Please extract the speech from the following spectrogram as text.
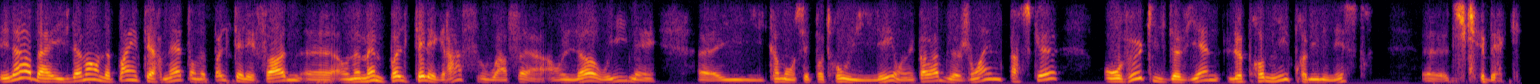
Et là, ben, évidemment, on n'a pas Internet, on n'a pas le téléphone, euh, on n'a même pas le télégraphe, ou enfin, on l'a, oui, mais euh, il- comme on ne sait pas trop où il est, on n'est pas capable de le joindre parce que on veut qu'il devienne le premier premier ministre euh, du Québec.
